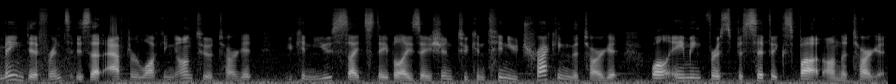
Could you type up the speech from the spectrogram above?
main difference is that after locking onto a target, you can use sight stabilization to continue tracking the target while aiming for a specific spot on the target.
